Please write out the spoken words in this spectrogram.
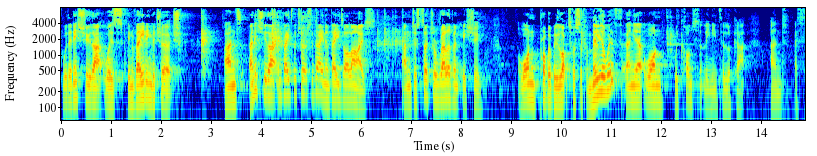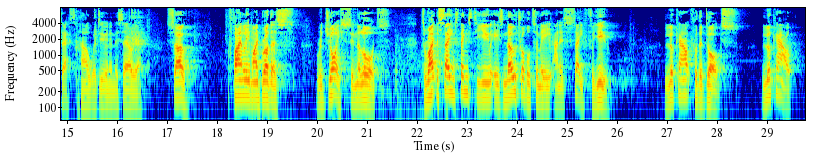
with an issue that was invading the church and an issue that invades the church today and invades our lives and just such a relevant issue. One probably lots of us are familiar with and yet one we constantly need to look at and assess how we're doing in this area. So, finally, my brothers, rejoice in the Lord. To write the same things to you is no trouble to me and is safe for you. Look out for the dogs. Look out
